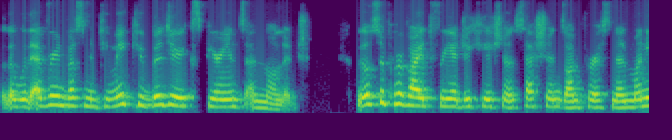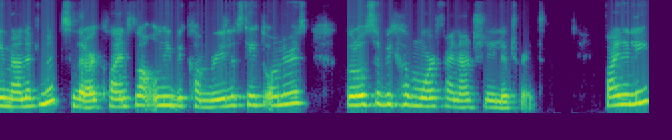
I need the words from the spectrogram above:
with every investment you make, you build your experience and knowledge. We also provide free educational sessions on personal money management so that our clients not only become real estate owners, but also become more financially literate. Finally,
